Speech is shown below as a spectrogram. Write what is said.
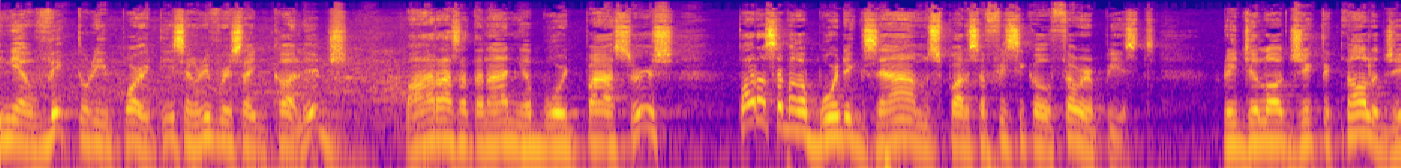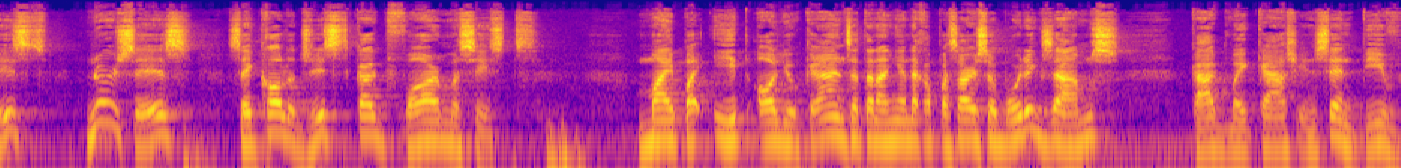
Ini ang victory party sa Riverside College para sa tanan nga board passers, para sa mga board exams, para sa physical therapists, radiologic technologists, nurses, psychologists, kag pharmacists. May pa-eat all you can sa tanan nga nakapasar sa board exams, kag may cash incentive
